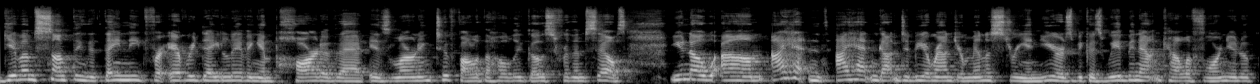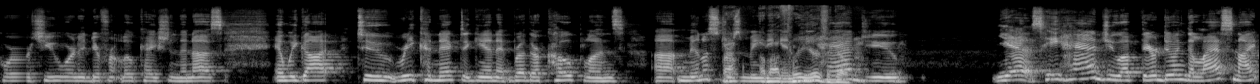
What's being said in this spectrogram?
give them something that they need for everyday living. And part of that is learning to follow the Holy Ghost for themselves. You know, um, I hadn't I hadn't gotten to be around your ministry in years because we had been out in California, and of course you were in a different location than us, and we got to reconnect again at Brother Copeland's uh, ministers about, meeting, about and he had ago. you Yes, he had you up there doing the last night.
